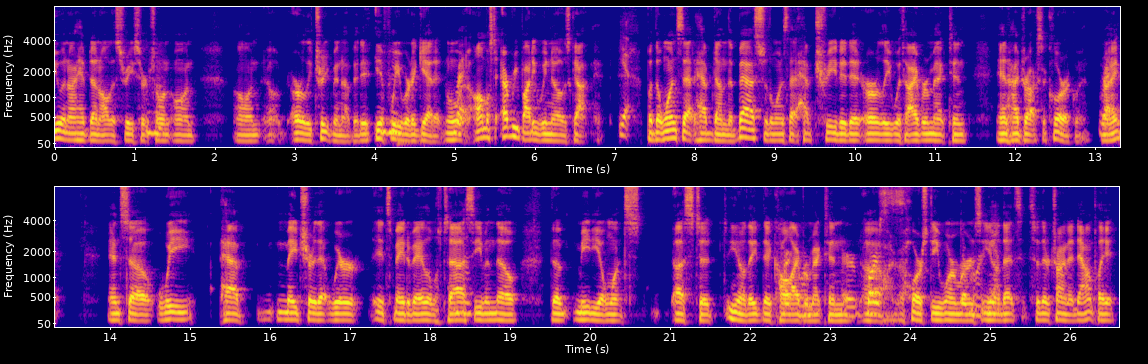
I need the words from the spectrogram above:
you and I have done all this research on on on uh, early treatment of it. If, if we were to get it, And Right. almost everybody we know has gotten it. Yeah. But the ones that have done the best are the ones that have treated it early with ivermectin and hydroxychloroquine, right? And so we have made sure that we're it's made available to us, Mm-hmm. even though the media wants us to, you know, they, they call Heartworm ivermectin or uh, horse- horse dewormers, dewormer, you know, yeah. that's so they're trying to downplay it.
